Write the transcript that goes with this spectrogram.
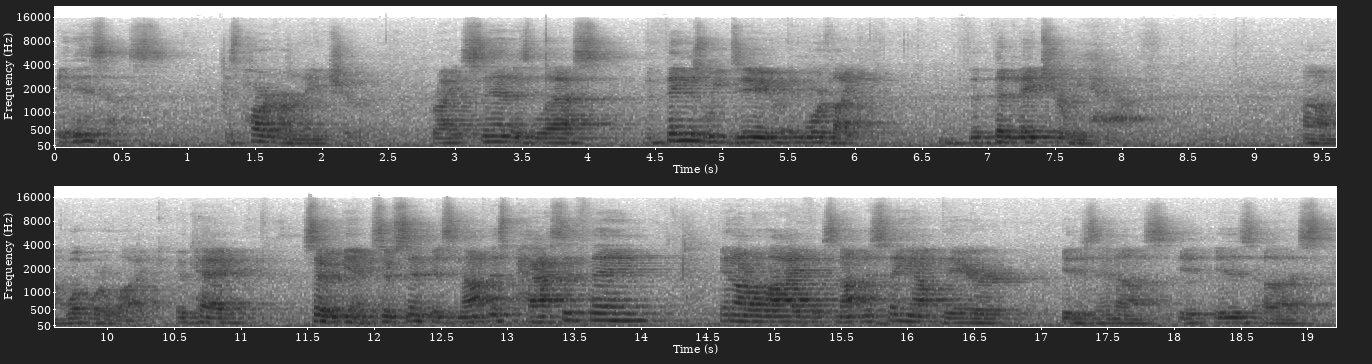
it is us. It's part of our nature, right? Sin is less the things we do and more like the, the nature we have um, what we're like. Okay? So again, so sin is not this passive thing in our life, it's not this thing out there. It is in us. It is us,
